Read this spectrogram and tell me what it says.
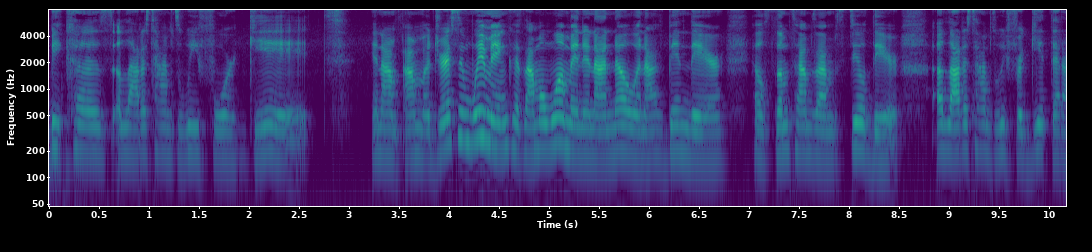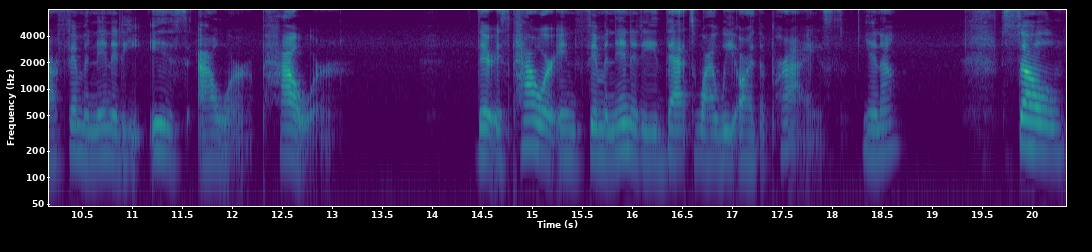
because a lot of times we forget. And I'm, I'm addressing women because I'm a woman and I know and I've been there. Hell, sometimes I'm still there. A lot of times we forget that our femininity is our power. There is power in femininity. That's why we are the prize, you know? So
